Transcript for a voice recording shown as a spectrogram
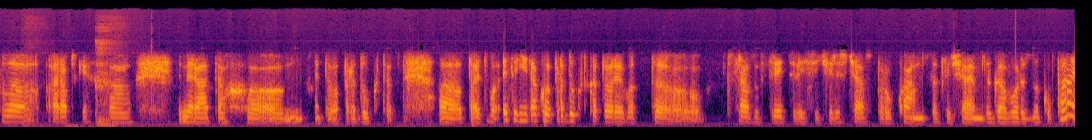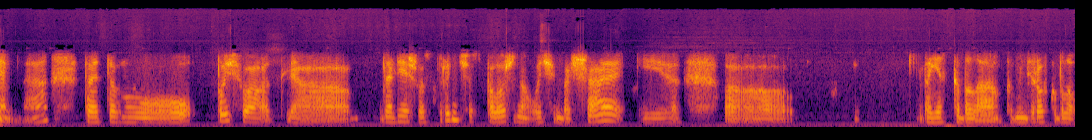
в Арабских э, Эмиратах э, этого продукта. Э, поэтому это не такой продукт, который вот сразу встретились и через час по рукам заключаем договор и закупаем. Да? Поэтому почва для дальнейшего сотрудничества положена очень большая, и э, поездка была, командировка была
